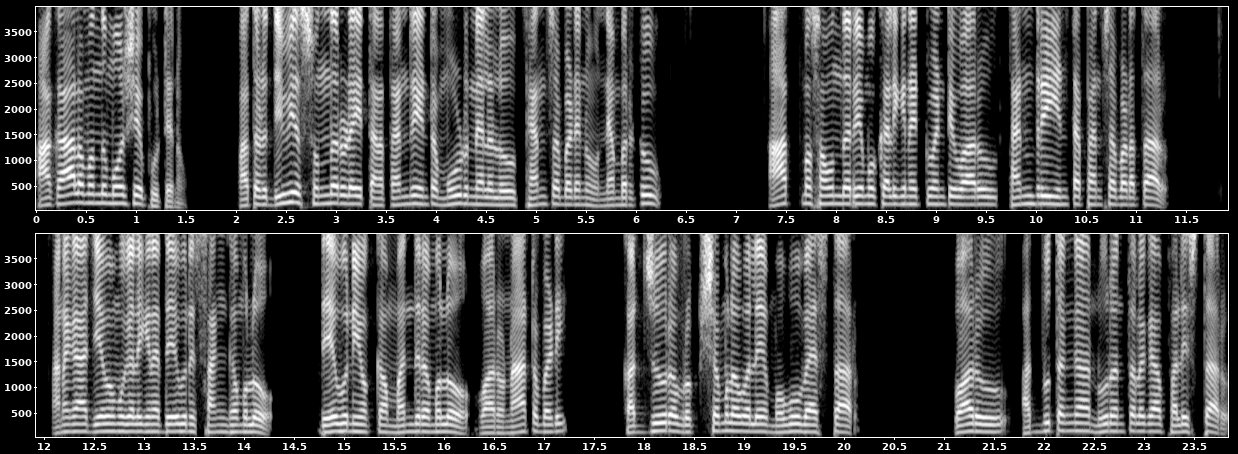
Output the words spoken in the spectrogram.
ఆ కాలమందు మోషే పుట్టెను. అతడు దివ్య సుందరుడై తన తండ్రి ఇంట మూడు నెలలు పెంచబడెను. నెంబర్ టూ ఆత్మ సౌందర్యము కలిగినటువంటి వారు తండ్రి ఇంట పెంచబడతారు. అనగా జీవము కలిగిన దేవుని సంఘములో దేవుని యొక్క మందిరములో వారు నాటబడి ఖర్జూర వృక్షముల వలె మొవ్వు వేస్తారు. వారు అద్భుతంగా నూరంతలుగా ఫలిస్తారు.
